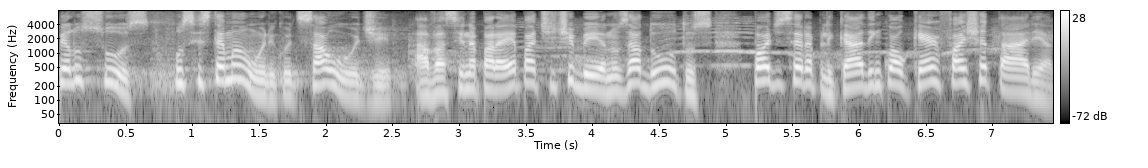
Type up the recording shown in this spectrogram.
pelo SUS, o Sistema Único de Saúde. A vacina para hepatite B nos adultos pode ser aplicada em qualquer faixa etária.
